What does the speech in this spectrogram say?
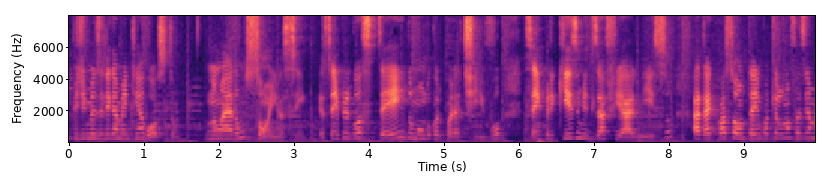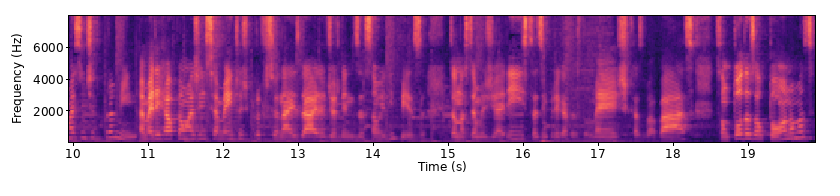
pedi meu desligamento em agosto não era um sonho, assim. Eu sempre gostei do mundo corporativo, sempre quis me desafiar nisso, até que passou um tempo aquilo não fazia mais sentido para mim. A Mary Help é um agenciamento de profissionais da área de organização e limpeza. Então nós temos diaristas, empregadas domésticas, babás, são todas autônomas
